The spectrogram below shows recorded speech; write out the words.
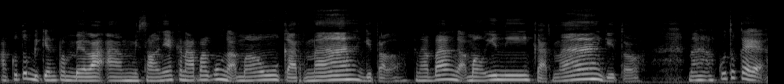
aku tuh bikin pembelaan. Misalnya kenapa aku nggak mau? Karena gitu loh. Kenapa nggak mau ini? Karena gitu loh. nah aku tuh kayak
